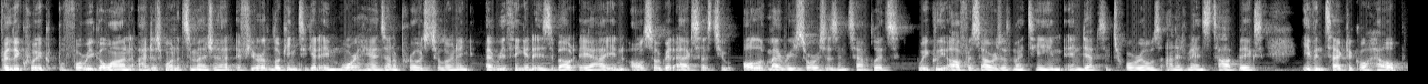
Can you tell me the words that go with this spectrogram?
Really quick, before we go on, I just wanted to mention that if you're looking to get a more hands-on approach to learning everything it is about AI and also get access to all of my resources and templates, weekly office hours with my team, in-depth tutorials on advanced topics, even technical help,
